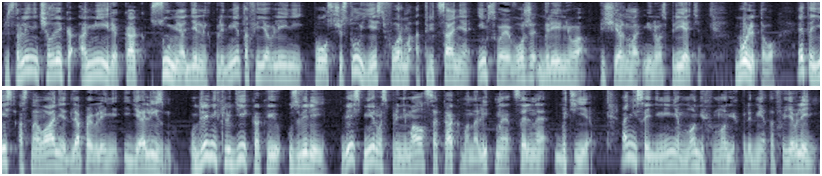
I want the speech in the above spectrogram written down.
Представление человека о мире как сумме отдельных предметов и явлений по существу есть форма отрицания им своего же древнего пещерного мировосприятия. Более того, это есть основание для появления идеализма. У древних людей, как и у зверей, весь мир воспринимался как монолитное цельное бытие, а не соединение многих и многих предметов и явлений.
